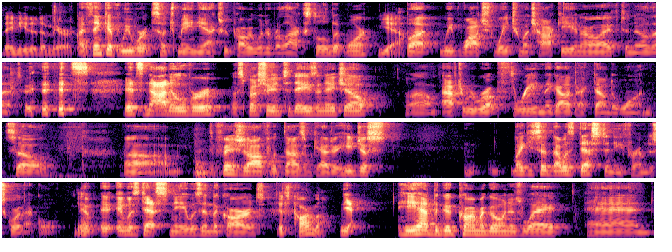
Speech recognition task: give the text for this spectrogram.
they needed a miracle. I think if we weren't such maniacs, we probably would have relaxed a little bit more. Yeah. But we've watched way too much hockey in our life to know that it's it's not over, especially in today's NHL. Um, after we were up three and they got it back down to one. So um, to finish it off with Nazem Kadri, he just like you said, that was destiny for him to score that goal. It, it, it was destiny. It was in the cards. it's karma. Yeah. He had the good karma going his way, and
